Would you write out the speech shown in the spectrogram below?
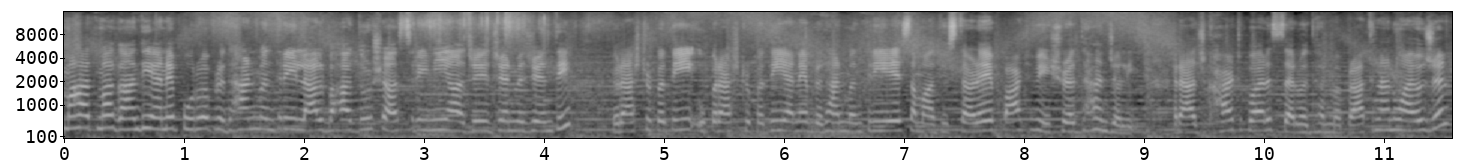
મહાત્મા ગાંધી અને પૂર્વ પ્રધાનમંત્રી લાલ બહાદુર શાસ્ત્રીની આજે જન્મજયંતિ. રાષ્ટ્રપતિ, ઉપરાષ્ટ્રપતિ અને પ્રધાનમંત્રીએ સમાધિ સ્થળે પાઠવી શ્રદ્ધાંજલિ. રાજઘાટ પર સર્વધર્મ પ્રાર્થનાનું આયોજન.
